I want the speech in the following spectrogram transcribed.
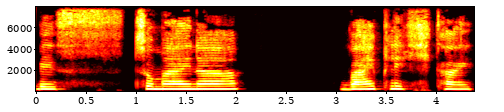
Bis zu meiner Weiblichkeit.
